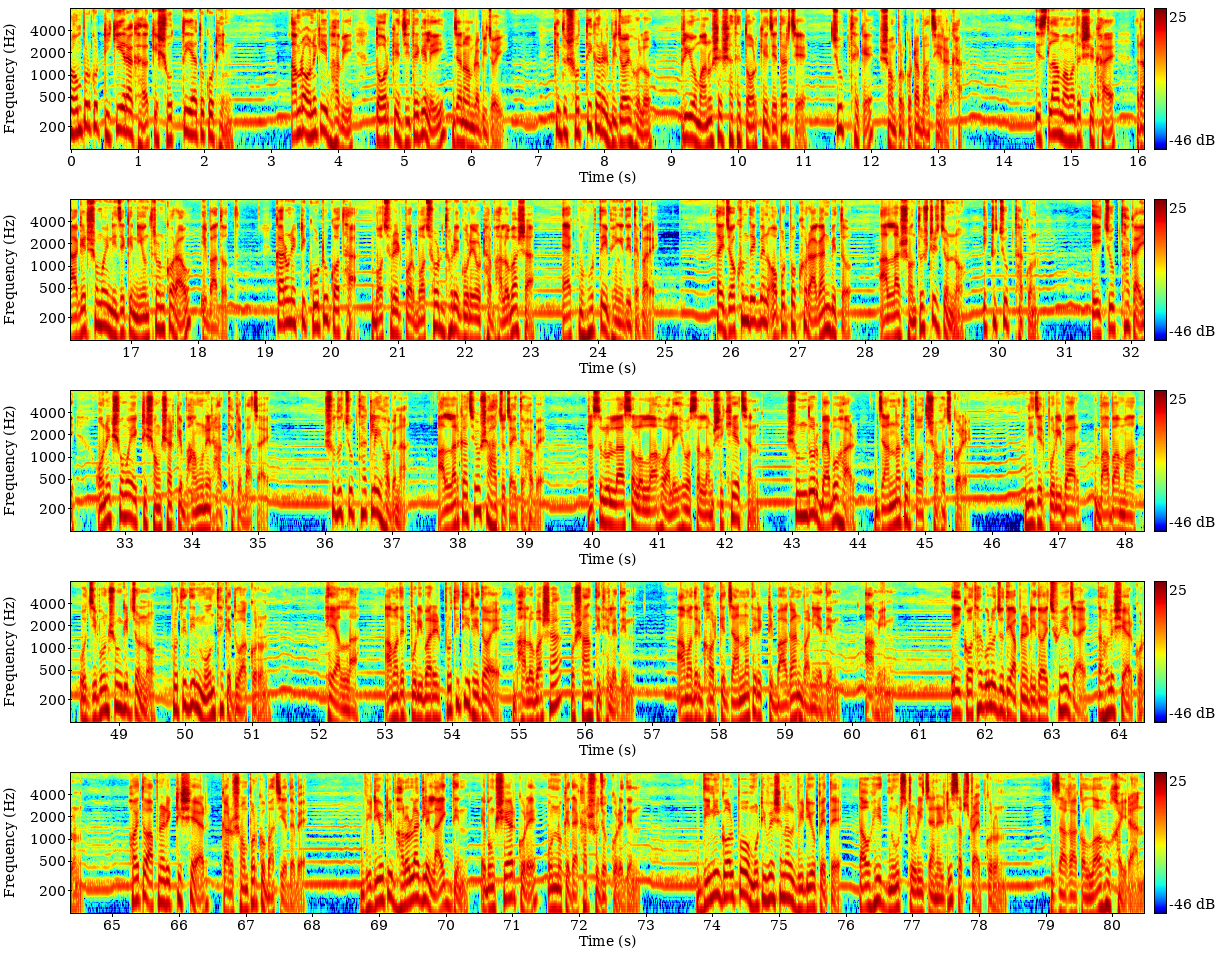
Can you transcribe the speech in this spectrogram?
সম্পর্ক টিকিয়ে রাখা কি সত্যি এত কঠিন? আমরা অনেকেই ভাবি, তর্কে জিতে গেলেই যেন আমরা বিজয়ী। কিন্তু সত্যিকারের বিজয় হল প্রিয় মানুষের সাথে তর্কে জেতার চেয়ে চুপ থেকে সম্পর্কটা বাঁচিয়ে রাখা। ইসলাম আমাদের শেখায়, রাগের সময় নিজেকে নিয়ন্ত্রণ করাও ইবাদত। কারণ একটি কটু কথা বছরের পর বছর ধরে গড়ে ওঠা ভালোবাসা এক মুহূর্তেই ভেঙে দিতে পারে। তাই যখন দেখবেন অপরপক্ষ রাগান্বিত, আল্লাহর সন্তুষ্টির জন্য একটু চুপ থাকুন। এই চুপ থাকাই অনেক সময় একটি সংসারকে ভাঙনের হাত থেকে বাঁচায়। শুধু চুপ থাকলেই হবে না, আল্লাহর কাছেও সাহায্য চাইতে হবে। রসুল্লাহ সাল আলহি ওসাল্লাম শিখিয়েছেন, সুন্দর ব্যবহার জান্নাতের পথ সহজ করে। নিজের পরিবার, বাবা মা ও জীবনসঙ্গীর জন্য প্রতিদিন মন থেকে দোয়া করুন। হে আল্লাহ, আমাদের পরিবারের প্রতিটি হৃদয়ে ভালোবাসা ও শান্তি ঢেলে দিন। আমাদের ঘরকে জান্নাতের একটি বাগান বানিয়ে দিন। আমিন। এই কথাগুলো যদি আপনার হৃদয় ছুঁয়ে যায়, তাহলে শেয়ার করুন। হয়তো আপনার একটি শেয়ার কারও সম্পর্ক বাঁচিয়ে দেবে। ভিডিওটি ভালো লাগলে লাইক দিন এবং শেয়ার করে অন্যকে দেখার সুযোগ করে দিন। দিনী গল্প ও মোটিভেশনাল ভিডিও পেতে তাওহিদ নুট স্টোরি চ্যানেলটি সাবস্ক্রাইব করুন। জাগাকল্লাহ খাইরান।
